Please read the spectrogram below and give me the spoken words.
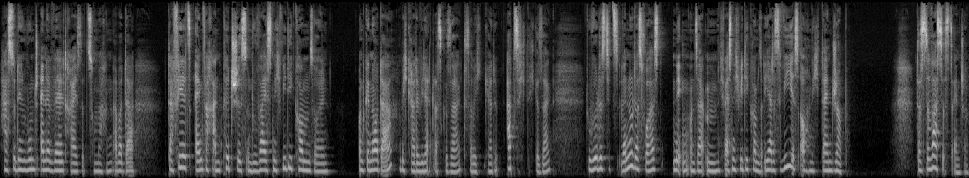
Hast du den Wunsch, eine Weltreise zu machen? Aber da da fehlt es einfach an Pitches und du weißt nicht, wie die kommen sollen. Und genau da habe ich gerade wieder etwas gesagt, das habe ich gerade absichtlich gesagt. Du würdest jetzt, wenn du das vorhast, nicken und sagen, hm, ich weiß nicht, wie die kommen sollen. Ja, das Wie ist auch nicht dein Job. Das Was ist dein Job.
